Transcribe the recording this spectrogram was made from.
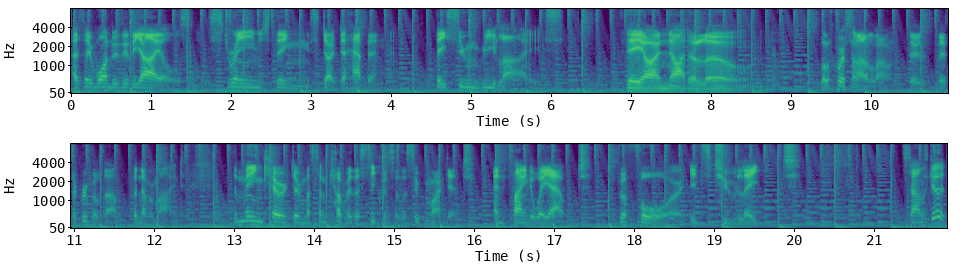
As they wander through the aisles, strange things start to happen. They soon realize they are not alone. Well, of course they're not alone. There's, there's a group of them, but never mind. The main character must uncover the secrets of the supermarket and find a way out before it's too late. Sounds good.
